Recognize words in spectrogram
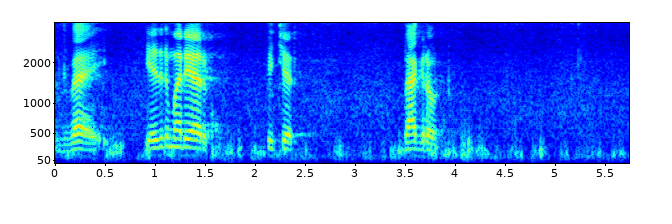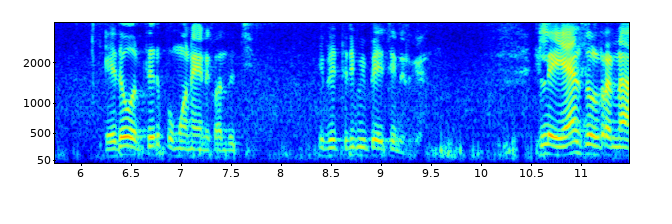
இது வே எதிர்மறையாக இருக்கும். பிக்சர் பேக்ரவுண்ட் ஏதோ ஒரு திருப்பு முனை எனக்கு வந்துச்சு. இப்படி திரும்பி பேசின்னு இருக்கேன். இல்லை ஏன் சொல்கிறேன்னா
